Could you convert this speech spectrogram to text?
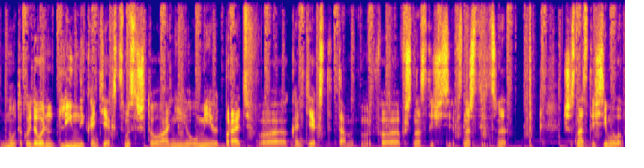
ну, такой довольно длинный контекст, в смысле, что они умеют брать в контекст там в 16 тысяч, 16, 16 тысяч символов.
